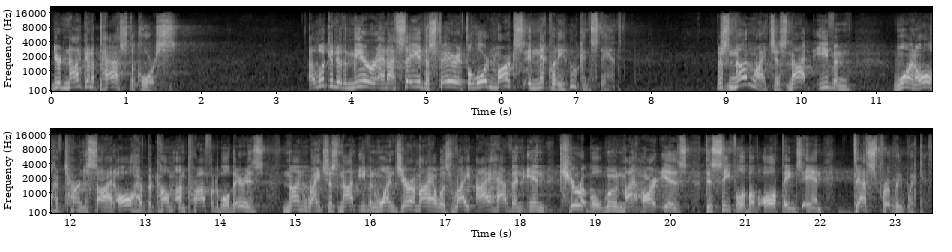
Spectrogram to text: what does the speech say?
you're not going to pass the course. I look into the mirror and I say in despair, if the Lord marks iniquity, who can stand? There's none righteous, not even one. All have turned aside, all have become unprofitable. There is none righteous, not even one. Jeremiah was right. I have an incurable wound. My heart is deceitful above all things and desperately wicked.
